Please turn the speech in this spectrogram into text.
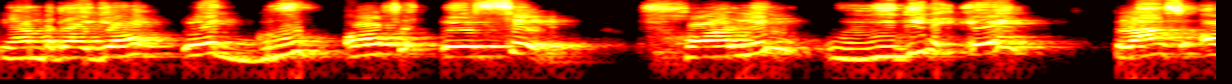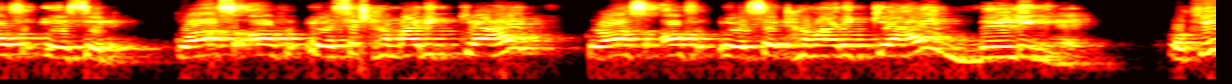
यहाँ बताया गया है, एक group of asset falling within a class of asset class of asset हमारी क्या है? क्लास ऑफ़ एसेट हमारी क्या है? बिल्डिंग है। Okay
